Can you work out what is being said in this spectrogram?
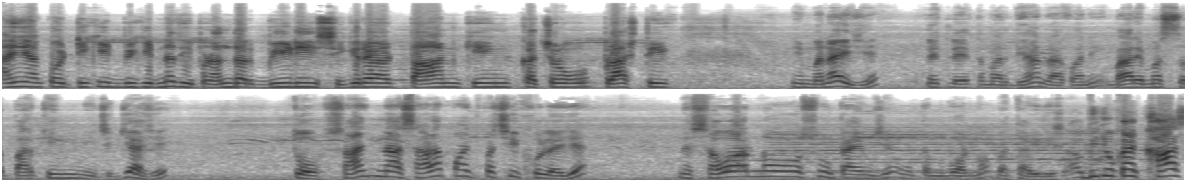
અહીંયા કોઈ ટિકિટ બિકિટ નથી, પણ અંદર બીડી, સિગરેટ પાન કિંગ, કચરો, પ્લાસ્ટિક, એ મનાય છે. એટલે તમારે ધ્યાન રાખવાની, બારે મસ્ત પાર્કિંગની જગ્યા છે. તો સાંજના સાડા પાંચ પછી ખુલે છે ને સવારનો શું ટાઈમ છે હું તમને બોર્ડમાં બતાવી દઈશ. બીજું કાંઈ ખાસ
